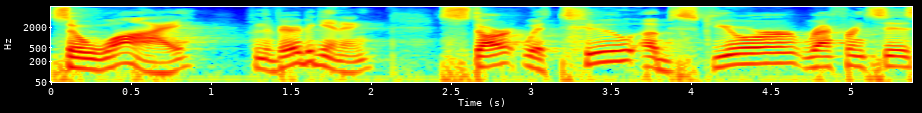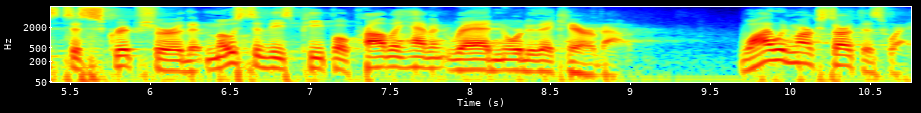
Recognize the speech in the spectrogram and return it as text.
So, why, from the very beginning, start with two obscure references to Scripture that most of these people probably haven't read nor do they care about. Why would Mark start this way?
